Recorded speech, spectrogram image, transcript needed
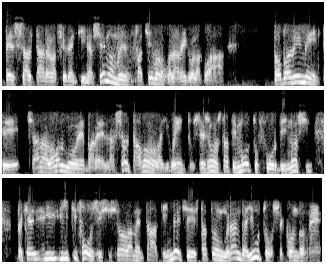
per saltare la Fiorentina. Se non facevano quella regola qua, probabilmente Cialanoglu e Barella saltavano la Juventus e sono stati molto furbi si, perché i, i tifosi si sono lamentati, invece è stato un grande aiuto secondo me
